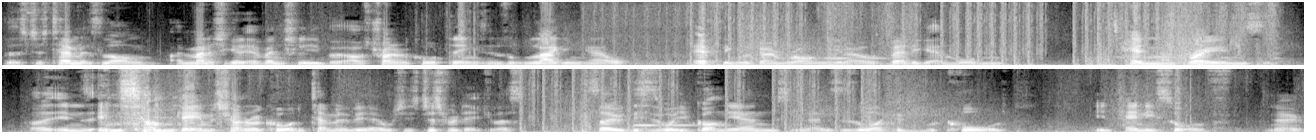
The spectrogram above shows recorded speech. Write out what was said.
that's just 10 minutes long. I managed to get it eventually, but I was trying to record things and it was all lagging out. Everything was going wrong, you know, I was barely getting more than 10 frames in in some games trying to record a 10 minute video, which is just ridiculous. So this is what you've got in the end. You know, this is all I could record in any sort of you know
